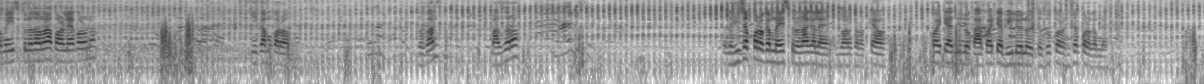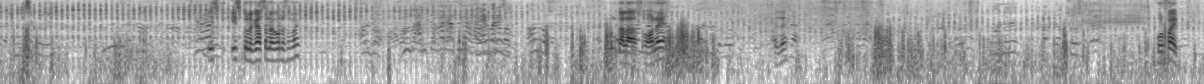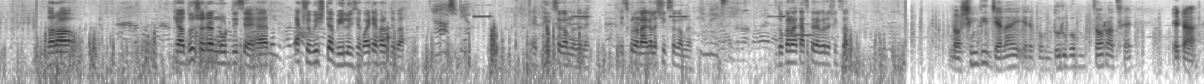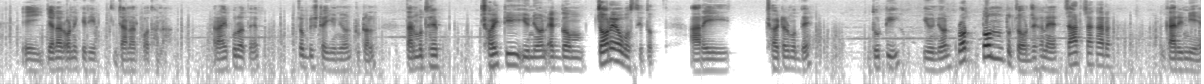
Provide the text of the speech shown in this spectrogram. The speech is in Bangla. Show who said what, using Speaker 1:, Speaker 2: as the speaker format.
Speaker 1: তুমি স্কুলে যাও না, পড়ালেখা করো না? কি কাম করো? দোকান? মাছ ধরো? তাহলে হিসাব করো কেমনে, স্কুলে না গেলে মনে করো, কেউ কয়টা দিল, কার কয়টা বিল হইল তো যোগ করো, হিসাব করো কেমনে? স্কুলে গেছো না কোনো সময়? কোন ক্লাস? অনে তাহলে ফোর ফাইভ ধরো, কেউ দুশো টাকার নোট দিছে হ্যাঁ একশো বিশটা বিল হয়েছে কয়টা ফেরত দিবা? এই শিখছো কেমনে তাহলে স্কুলে না গেলে শিখছো কেমনে দোকানে কাজ করে করে শিখছো?
Speaker 2: নরসিংদী জেলায় এরকম দুর্গম চর আছে, এটা এই জেলার অনেকেরই জানার কথা না। রায়পুরাতে চব্বিশটা ইউনিয়ন টোটাল। তার মধ্যে ছয়টি ইউনিয়ন একদম চরে অবস্থিত। আর এই ছয়টার মধ্যে দুটি ইউনিয়ন প্রত্যন্ত চর, যেখানে চার চাকার গাড়ি নিয়ে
